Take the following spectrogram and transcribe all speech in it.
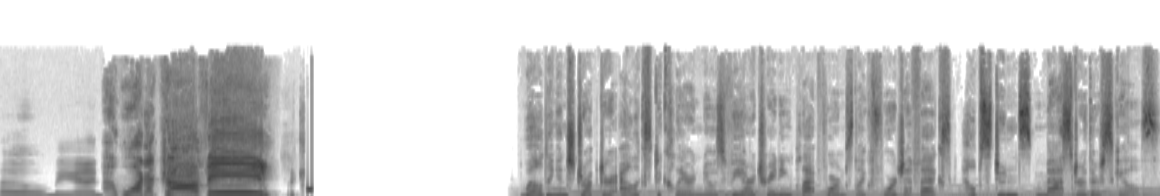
Oh man. I want a coffee! Welding instructor Alex DeClaire knows VR training platforms like Forge FX help students master their skills.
